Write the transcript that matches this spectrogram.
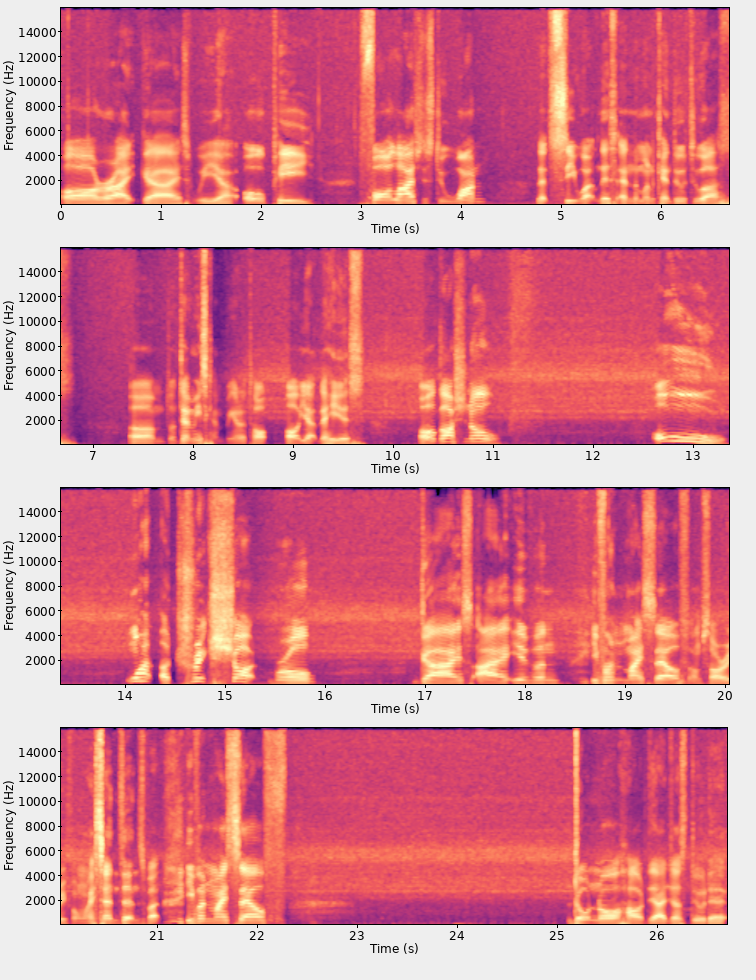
Alright guys, we are OP. Four lives is to one. Let's see what this Enderman can do to us. Um, don't tell me he's camping at the top. Oh, yeah, there he is. Oh gosh, no! Oh! What a trick shot, bro! Guys, I even, even myself, I'm sorry for my sentence, but even myself don't know how did I just do that.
